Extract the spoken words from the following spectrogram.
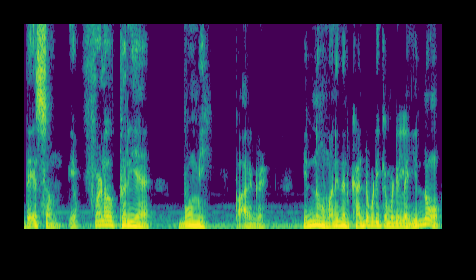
தேசம் எவ்வளவு பெரிய பூமி? பாருங்கள். இன்னும் மனிதன் கண்டுபிடிக்க முடியல. இன்னும்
